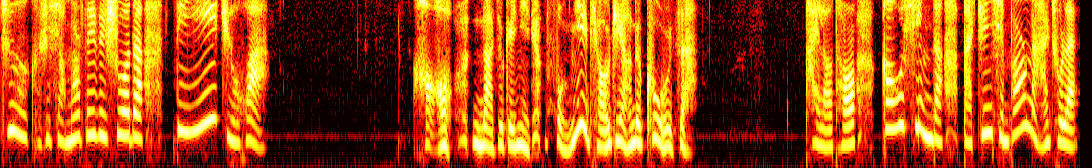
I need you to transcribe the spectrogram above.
这可是小猫菲菲说的第一句话。好，那就给你缝一条这样的裤子。派老头高兴的把针线包拿出来，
